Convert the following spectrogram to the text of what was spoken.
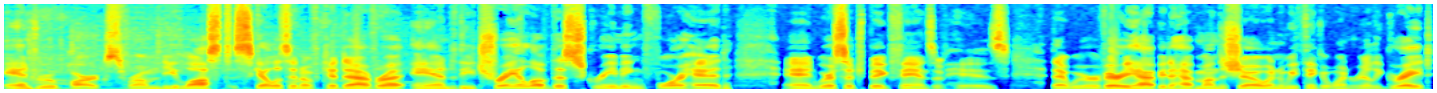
Andrew Parks from The Lost Skeleton of Cadavra and The Trail of the Screaming Forehead. And we're such big fans of his that we were very happy to have him on the show, and we think it went really great.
